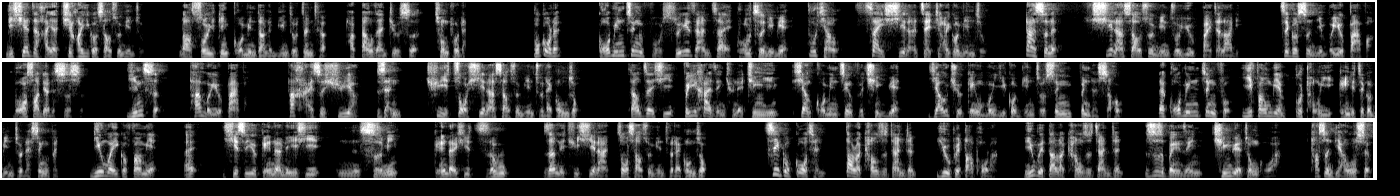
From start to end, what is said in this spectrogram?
你现在还要加一个少数民族，那所以跟国民党的民族政策，他当然就是冲突的。不过呢。国民政府虽然在骨子里面不想在西南再加一个民族，但是呢，西南少数民族又摆在那里，这个是你没有办法抹杀掉的事实。因此，他没有办法，他还是需要人去做西南少数民族的工作。当这些非汉人群的精英向国民政府请愿，要求给我们一个民族身份的时候，那国民政府一方面不同意给你这个民族的身份，另外一个方面，哎。其实又给了你一些嗯使命，给了一些职务，让你去西南做少数民族的工作。这个过程到了抗日战争又被打破了，因为到了抗日战争，日本人侵略中国啊，他是两手，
